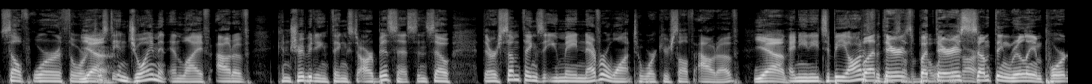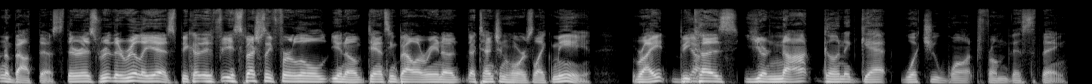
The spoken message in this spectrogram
self worth or Yeah. just enjoyment in life out of contributing things to our business. And so there are some things that you may never want to work yourself out of. Yeah. And you need to be honest but with there's yourself. but there are. something really important about this. There is re- there really is because if especially for little you know dancing ballerina attention whores like me, right? Because you're not gonna get what you want from this thing.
